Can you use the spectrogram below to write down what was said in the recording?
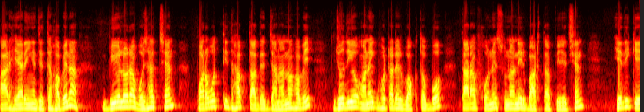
আর হেয়ারিংয়ে যেতে হবে না? বিএলওরা বোঝাচ্ছেন পরবর্তী ধাপ তাদের জানানো হবে। যদিও অনেক ভোটারের বক্তব্য, তারা ফোনে শুনানির বার্তা পেয়েছেন। এদিকে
